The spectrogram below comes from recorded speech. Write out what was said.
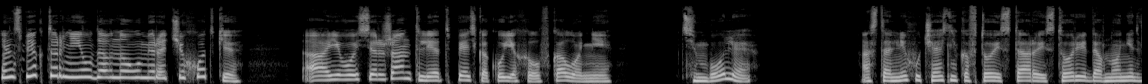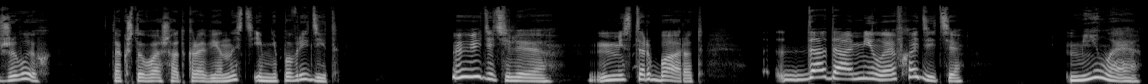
«Инспектор Нил давно умер от чехотки, а его сержант лет пять как уехал в колонии. Тем более...» Остальных участников той старой истории давно нет в живых, так что ваша откровенность им не повредит. «Видите ли, мистер Барретт...» «Да-да, милая, входите». «Милая?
